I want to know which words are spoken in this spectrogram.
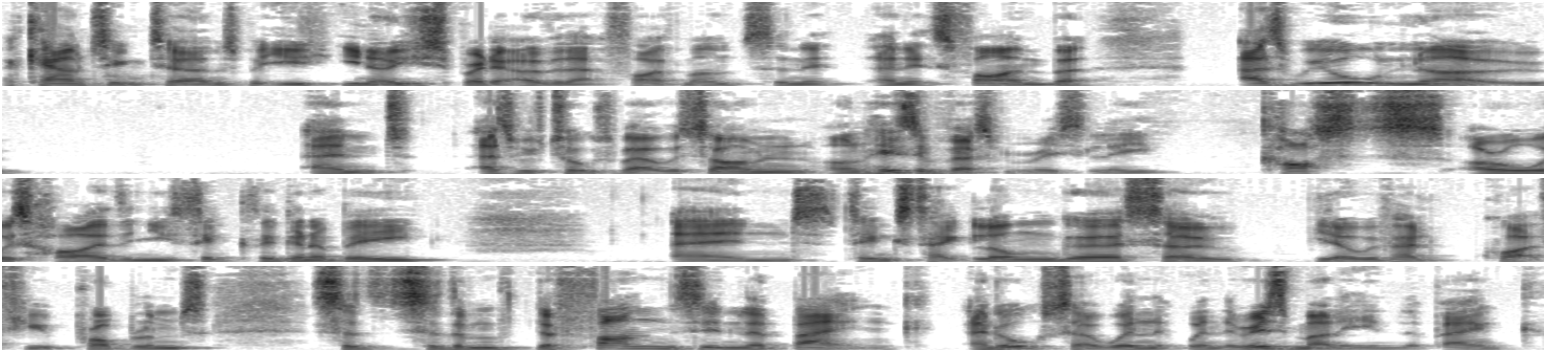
accounting terms, but you you know you spread it over that five months and it and it's fine. But as we all know, and as we've talked about with Simon on his investment recently, costs are always higher than you think they're going to be, and things take longer. So you know we've had quite a few problems. So so the the funds in the bank, and also when when there is money in the bank,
